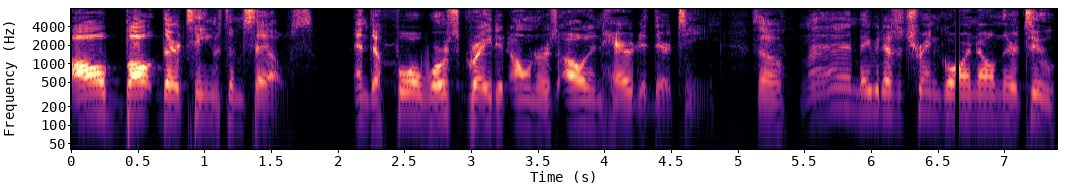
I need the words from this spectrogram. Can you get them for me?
All bought their teams themselves. And the four worst graded owners all inherited their team. So eh, maybe there's a trend going on there, too.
